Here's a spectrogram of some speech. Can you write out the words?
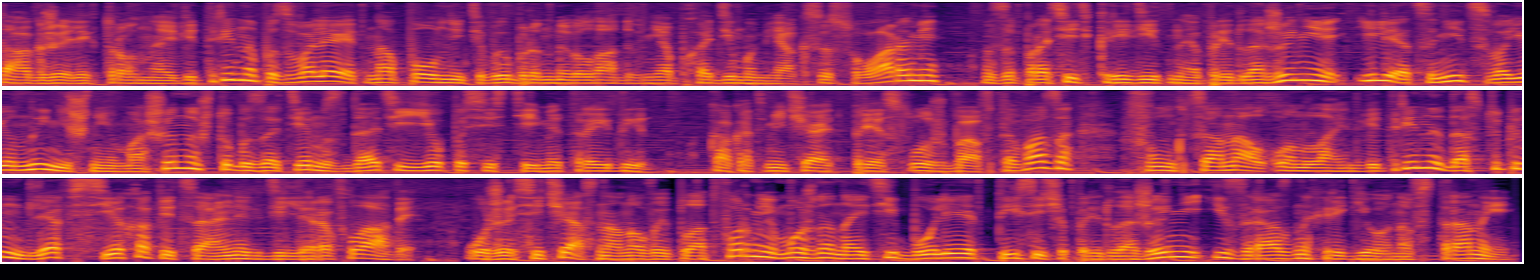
Также электронная витрина позволяет наполнить выбранную ладу необходимыми аксессуарами, запросить кредитное предложение или оценить свою нынешнюю машину, чтобы затем сдать ее по системе трейдин. Как отмечает пресс-служба АвтоВАЗа, функционал онлайн-витрины доступен для всех официальных дилеров «Лады». Уже сейчас на новой платформе можно найти более тысячи предложений из разных регионов страны.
